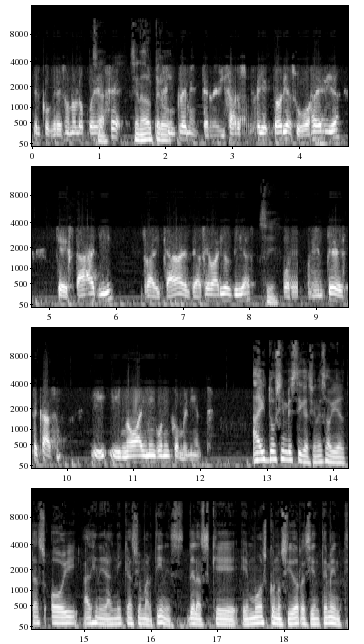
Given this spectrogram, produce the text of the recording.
el Congreso no lo puede hacer. Senador, pero... simplemente revisar su trayectoria, su hoja de vida, que está allí radicada desde hace varios días por el ponente de este caso y, y no hay ningún inconveniente. Hay dos investigaciones abiertas hoy al general Nicasio Martínez, de las que hemos conocido recientemente.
